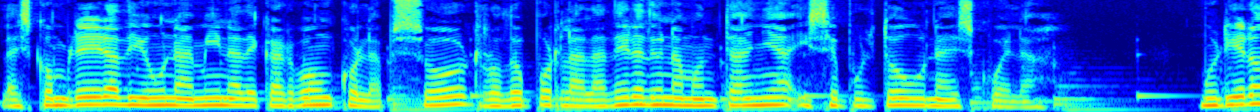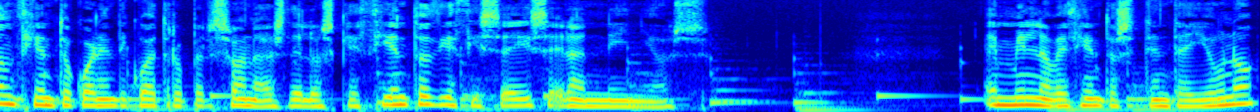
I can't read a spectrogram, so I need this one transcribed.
La escombrera de una mina de carbón colapsó, rodó por la ladera de una montaña y sepultó una escuela. Murieron 144 personas, de los que 116 eran niños. En 1971,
